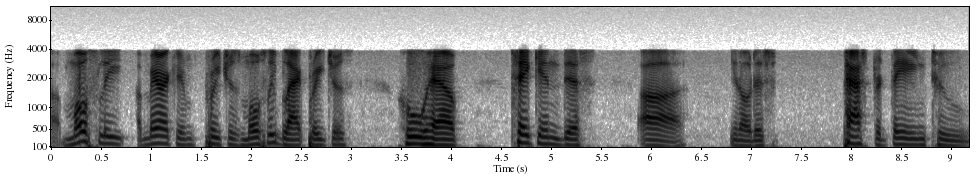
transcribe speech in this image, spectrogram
uh, mostly American preachers, mostly black preachers, who have taken this, uh, you know, this pastor thing to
